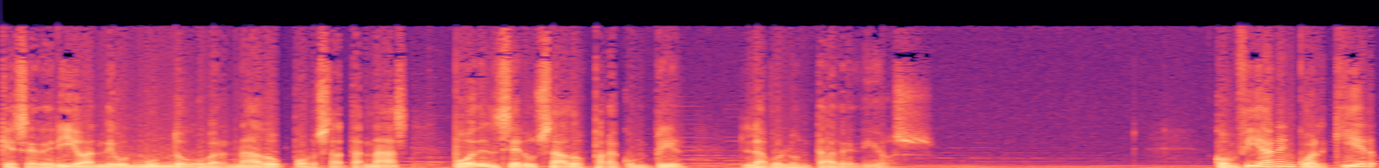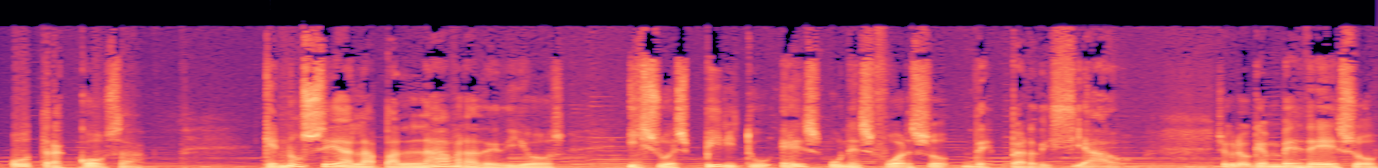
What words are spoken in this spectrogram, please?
que se derivan de un mundo gobernado por Satanás pueden ser usados para cumplir la voluntad de Dios. Confiar en cualquier otra cosa que no sea la palabra de Dios y su espíritu es un esfuerzo desperdiciado. Yo creo que en vez de eso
